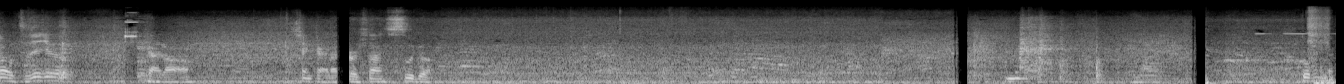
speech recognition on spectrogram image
那我直接就改了啊，先改了二三四个。那个多分点，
